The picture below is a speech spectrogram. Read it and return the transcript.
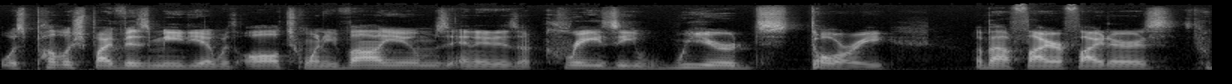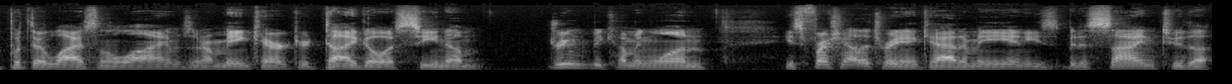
was published by Viz Media with all 20 volumes, and it is a crazy, weird story about firefighters who put their lives on the lines. And our main character, Daigo Asina, dreamed of becoming one. He's fresh out of the training academy, and he's been assigned to the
